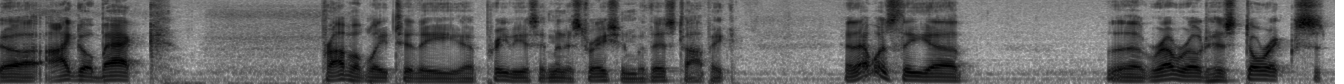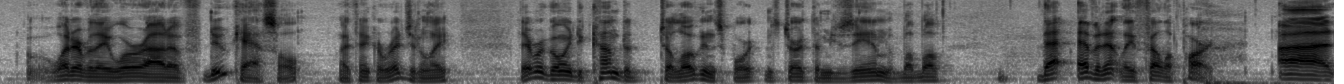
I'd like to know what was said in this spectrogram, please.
uh, I go back probably to the uh, previous administration with this topic, and that was the uh, the railroad historics, whatever they were, out of Newcastle. I think originally they were going to come to, to Logansport and start the museum. Blah blah. That evidently fell apart. Uh,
